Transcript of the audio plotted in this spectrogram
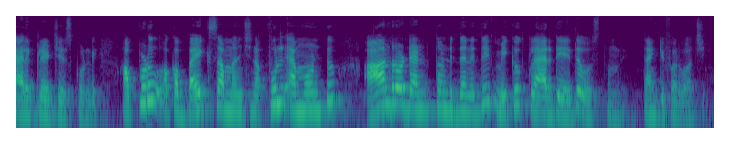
క్యాలిక్యులేట్ చేసుకోండి. అప్పుడు ఒక బైక్ సంబంధించిన ఫుల్ అమౌంట్ ఆన్ రోడ్ ఎంత ఉంటుంది అనేది మీకు క్లారిటీ అయితే వస్తుంది. థ్యాంక్ యూ ఫర్ వాచింగ్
